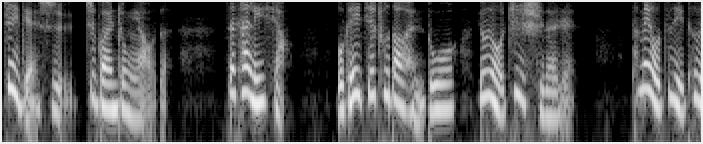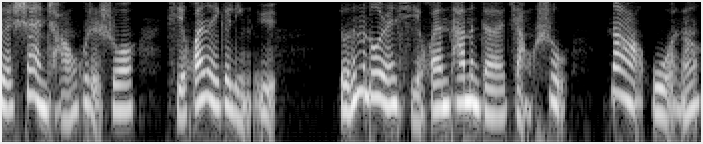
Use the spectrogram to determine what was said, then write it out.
这点是至关重要的。再看理想，我可以接触到很多拥有知识的人，他们有自己特别擅长或者说喜欢的一个领域，有那么多人喜欢他们的讲述，那我呢？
